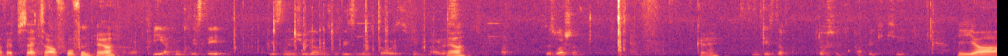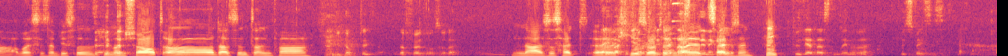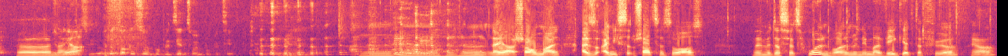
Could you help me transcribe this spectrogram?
der Webseite aufrufen, ja. pr.sd, wissen meine Schüler, und so wissen, wenn da ist, finden alles. Ja, Das war's schon. okay. Dann gehst auf das Public Key. Ja, aber es ist ein bisschen, wie man schaut, ah, da sind ein paar, Ich glaube, da, fehlt was, oder? na, es ist halt, Nein, äh, warte, hier sollte eine neue Zeile sein. Hm? Viele Leertasten drin, oder? Mit Spaces. Äh, naja, Und das sagt er, sollen publiziert, sollen publiziert. hm, naja, schauen wir mal. Also eigentlich schaut es ja so aus, wenn wir das jetzt holen wollen, wir nehmen mal wget dafür, ja,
